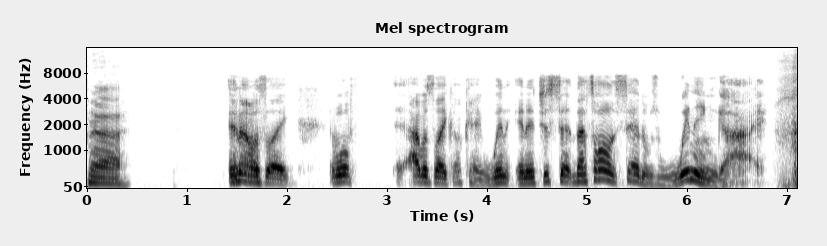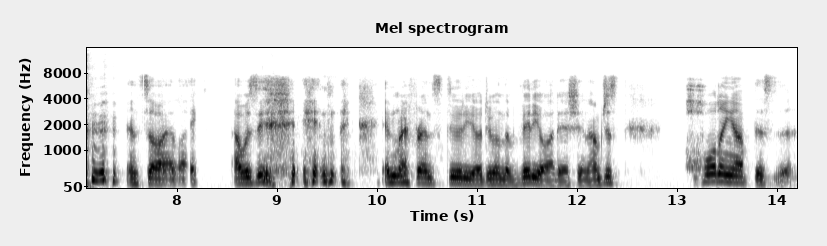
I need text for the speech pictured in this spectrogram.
And I was like, well, I was like, okay, win. And it just said, that's all it said was winning guy. and so I like, I was in, in, in my friend's studio doing the video audition. I'm just holding up this uh,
